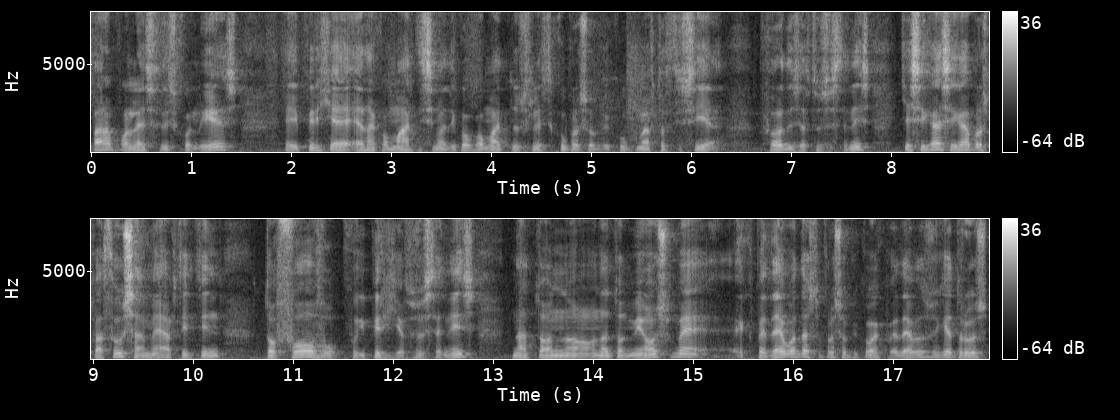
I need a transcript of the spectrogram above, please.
πάρα πολλές δυσκολίες. Ε, υπήρχε ένα κομμάτι, σημαντικό κομμάτι του νοσηλευτικού προσωπικού που με αυτοθυσία φρόντιζε αυτούς τους ασθενείς και σιγά σιγά προσπαθούσαμε αυτή την, το φόβο που υπήρχε για αυτούς τους ασθενείς να τον, να τον μειώσουμε εκπαιδεύοντας το προσωπικό, εκπαιδεύοντας τους γιατρούς,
